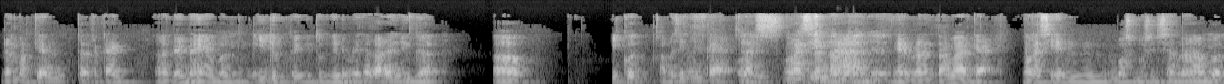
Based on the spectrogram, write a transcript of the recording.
dan artian terkait eh, dana ya buat Hmm, hidup kayak gitu. Jadi mereka kadang juga eh, ikut apa sih namanya kayak les ngelesin tambahan nah ya. penghasilan tambahan kayak ngelesin bos-bos di sana buat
